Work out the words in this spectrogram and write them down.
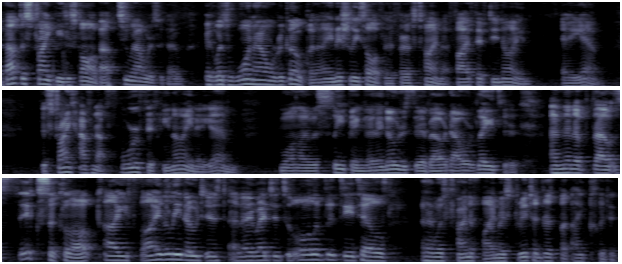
About the strike we just got about two hours ago. It was one hour ago when I initially saw it for the first time at 5.59 am. The strike happened at 4.59 am while I was sleeping and I noticed it about an hour later. And then about 6 o'clock I finally noticed and I went into all of the details and I was trying to find my street address but I couldn't.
